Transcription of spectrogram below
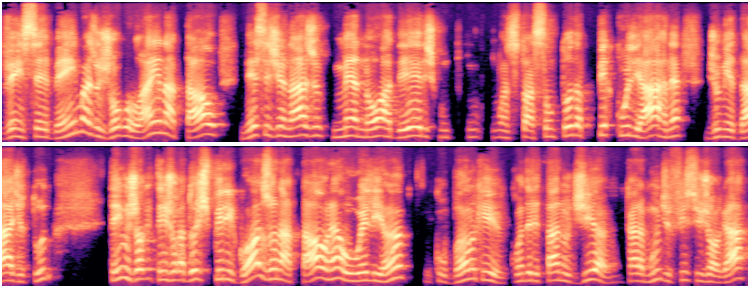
vencer bem, mas o jogo lá em Natal, nesse ginásio menor deles, com uma situação toda peculiar, né, de umidade e tudo. Tem, um, tem jogadores perigosos no Natal, né? O Elian, o cubano, que quando ele está no dia, um cara muito difícil de jogar.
